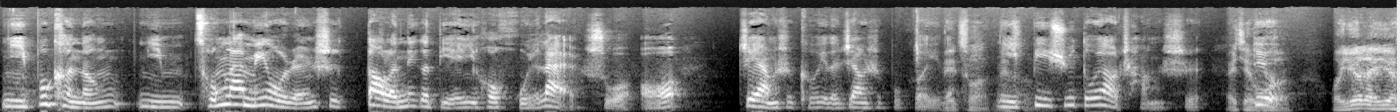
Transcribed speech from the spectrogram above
你不可能，你从来没有人是到了那个点以后回来说，哦，这样是可以的，这样是不可以的。没错，你必须都要尝试。而且我我越来越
